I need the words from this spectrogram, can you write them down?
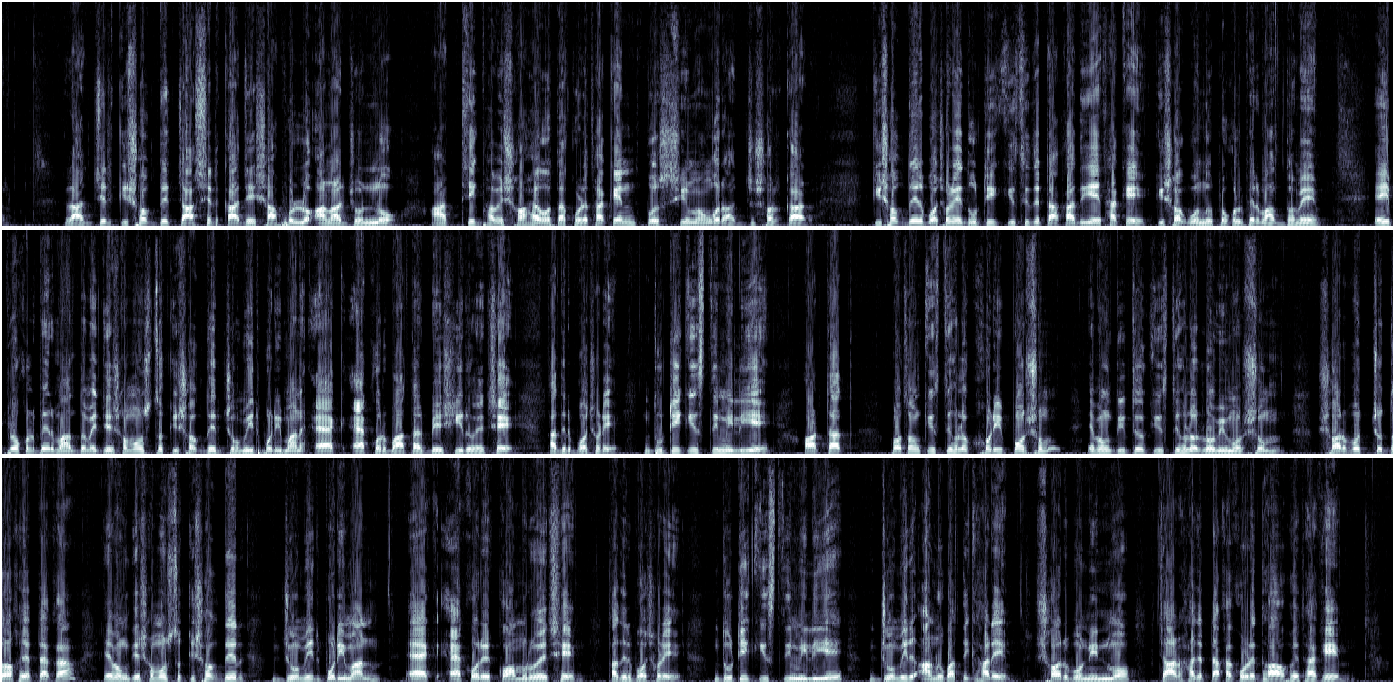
রাজ্যের কৃষকদের চাষের কাজে সাফল্য আনার জন্য আর্থিকভাবে সহায়তা করে থাকেন পশ্চিমবঙ্গ রাজ্য সরকার। কৃষকদের বছরে দুটি কিস্তিতে টাকা দিয়ে থাকে কৃষক বন্ধু প্রকল্পের মাধ্যমে। এই প্রকল্পের মাধ্যমে যে সমস্ত কৃষকদের জমির পরিমাণ এক একর বা তার বেশি রয়েছে, তাদের বছরে দুটি কিস্তি মিলিয়ে, অর্থাৎ প্রথম কিস্তি হলো খরিফ মরশুম এবং দ্বিতীয় কিস্তি হলো রবি মরশুম সর্বোচ্চ দশ হাজার টাকা এবং যে সমস্ত কৃষকদের জমির পরিমাণ এক একরের কম রয়েছে, তাদের বছরে দুটি কিস্তি মিলিয়ে জমির আনুপাতিক হারে সর্বনিম্ন চার হাজার টাকা করে দেওয়া হয়ে থাকে।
